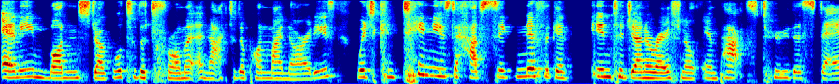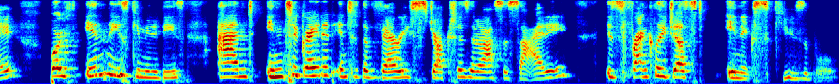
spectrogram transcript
any modern struggle to the trauma enacted upon minorities, which continues to have significant intergenerational impacts to this day, both in these communities and integrated into the very structures of our society, is frankly just inexcusable.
